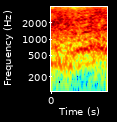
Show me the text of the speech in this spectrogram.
Yeah.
